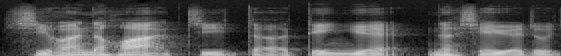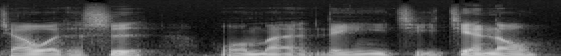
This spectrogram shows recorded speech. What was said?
喜欢的话，记得订阅那些阅读教我的事。我们另一集见喽。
